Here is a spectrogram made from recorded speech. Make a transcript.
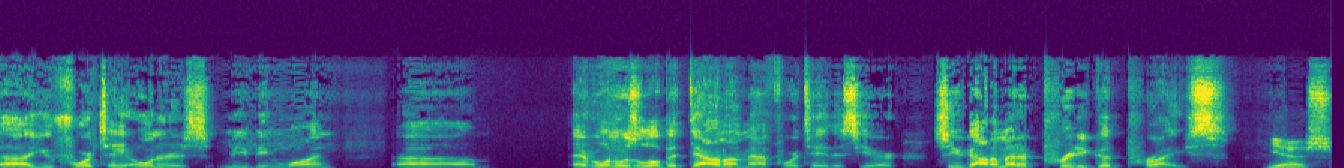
uh, you Forte owners, me being one, um, everyone was a little bit down on Matt Forte this year, so you got him at a pretty good price. Yes.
